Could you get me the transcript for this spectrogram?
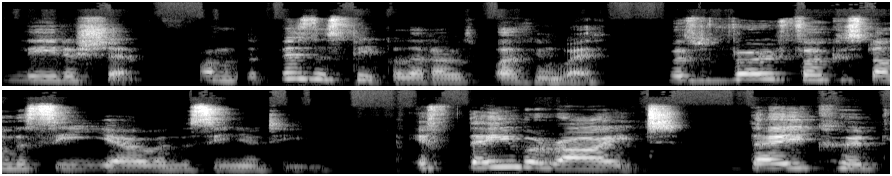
leadership from the business people that I was working with was very focused on the CEO and the senior team. If they were right, they could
